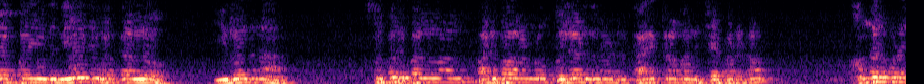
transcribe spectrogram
డెబ్బై ఐదు నియోజకవర్గాల్లో ఈ రోజున సుపరిపాలన పరిపాలనలో తొలి అడుగునటువంటి కార్యక్రమాన్ని చేపట్టడం అందరూ కూడా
